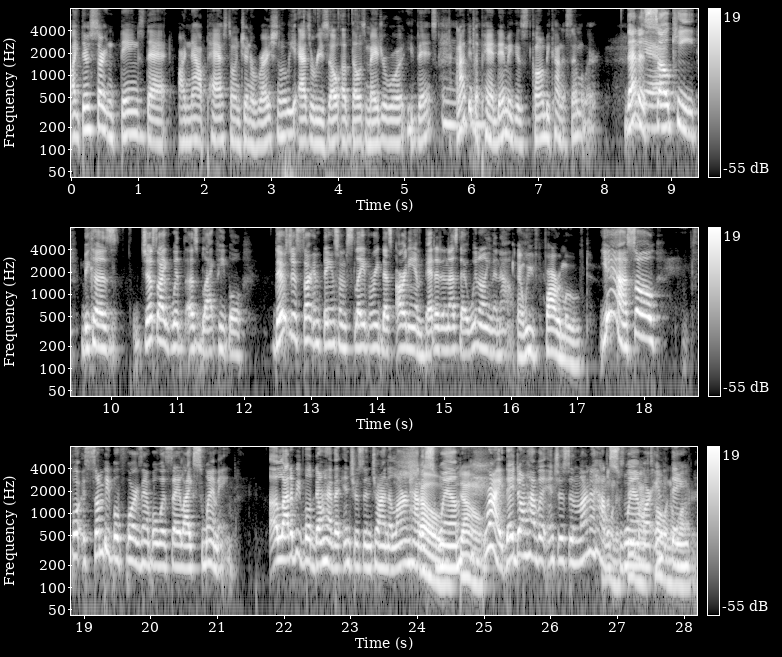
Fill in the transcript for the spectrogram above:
like there's certain things that are now passed on generationally as a result of those major world events. And I think the pandemic is going to be kind of similar. that is Yeah. so key because just like with us black people, there's just certain things from slavery that's already embedded in us that we don't even know. And we far removed. Yeah. So for some people, for example, would say like swimming. A lot of people don't have an interest in trying to learn how to swim. don't. Right. They don't have an interest in learning how I to swim or toe in the anything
